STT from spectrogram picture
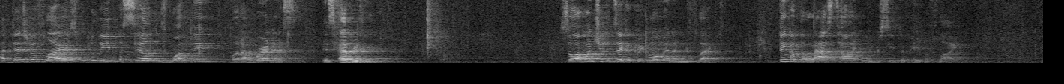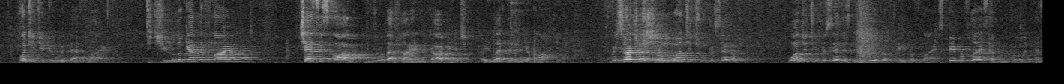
At Digital Flyers, we believe a sale is one thing, but awareness is everything. So I want you to take a quick moment and reflect. Think of the last time you received a paper flyer. What did you do with that flyer? Did you look at the flyer? Chances are you threw that flyer in the garbage or you left it in your pocket. Research has shown 1 to 2% of 1 to 2% is the yield of paper flyers. Paper flyers have been proven as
